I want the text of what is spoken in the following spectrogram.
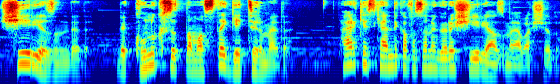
şiir yazın dedi ve konu kısıtlaması da getirmedi. Herkes kendi kafasına göre şiir yazmaya başladı.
